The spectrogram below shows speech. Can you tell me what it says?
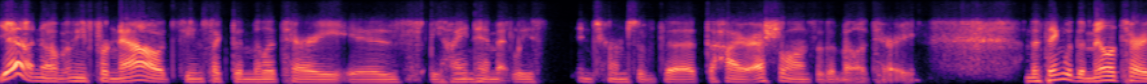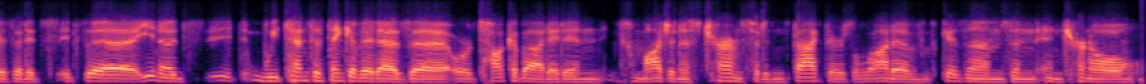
Yeah, no, I mean, for now, it seems like the military is behind him, at least in terms of the, the higher echelons of the military the thing with the military is that it's it's uh, you know it's it, we tend to think of it as a, or talk about it in homogenous terms, but in fact there's a lot of schisms and internal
